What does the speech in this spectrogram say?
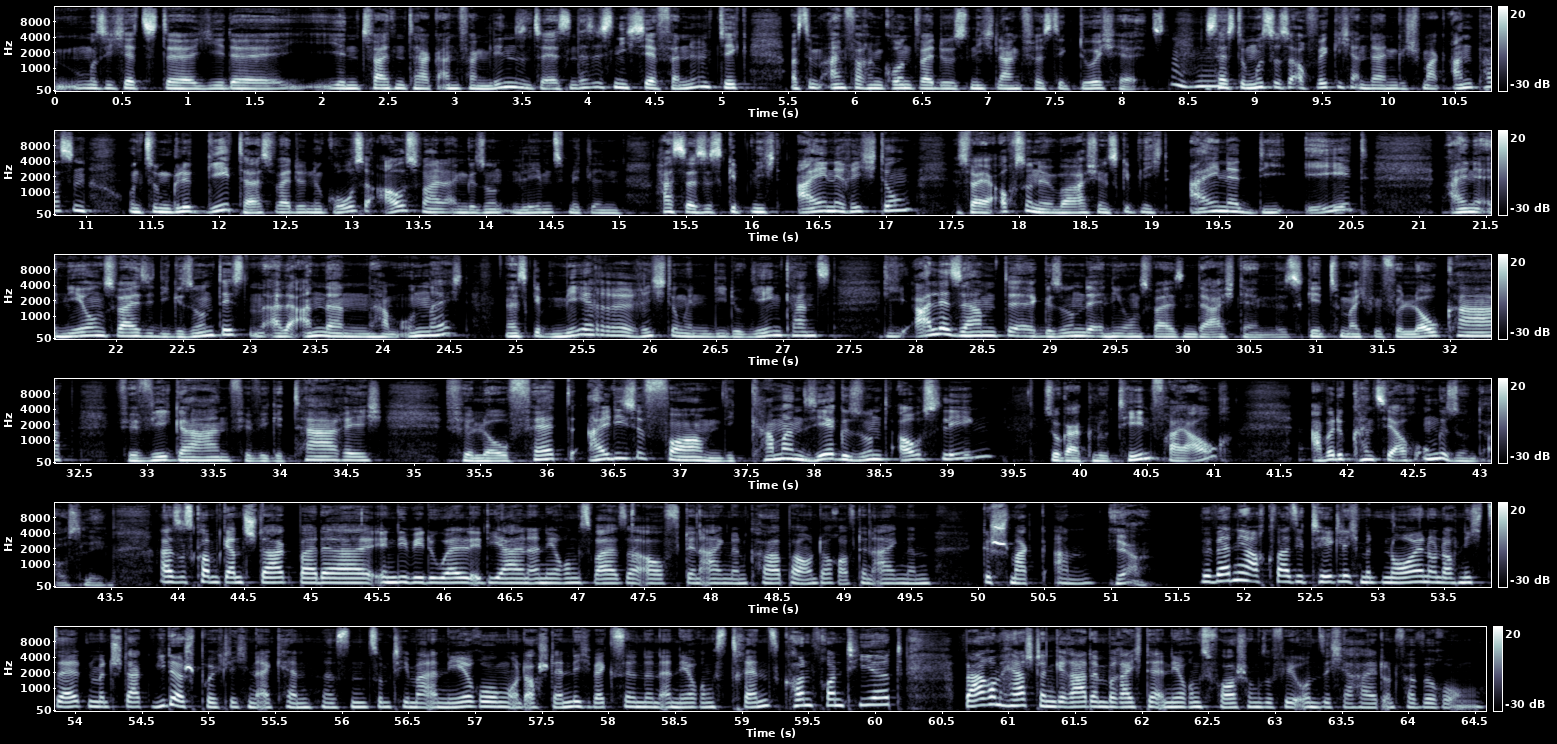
muss ich jetzt äh, jede, jeden zweiten Tag anfangen, Linsen zu essen. Das ist nicht sehr vernünftig, aus dem einfachen Grund, weil du es nicht langfristig durchhältst. Mhm. Das heißt, du musst es auch wirklich an deinen Geschmack anpassen und zum Glück geht das, weil du eine große Auswahl an gesunden Lebensmitteln hast. Also es gibt nicht eine Richtung, das war ja auch so eine Überraschung, es gibt nicht eine Diät, eine Ernährungsweise, die gesund ist und alle anderen haben Unrecht. Es gibt mehrere Richtungen, die du gehen kannst, die allesamt äh, gesunde Ernährungsweise Ernährungsweisen darstellen. Das geht zum Beispiel für Low Carb, für Vegan, für Vegetarisch, für Low Fat. All diese Formen, die kann man sehr gesund auslegen, sogar glutenfrei auch. Aber du kannst ja auch ungesund auslegen. Also es kommt ganz stark bei der individuell idealen Ernährungsweise auf den eigenen Körper und auch auf den eigenen Geschmack an. Ja. Wir werden ja auch quasi täglich mit neuen und auch nicht selten mit stark widersprüchlichen Erkenntnissen zum Thema Ernährung und auch ständig wechselnden Ernährungstrends konfrontiert. Warum herrscht denn gerade im Bereich der Ernährungsforschung so viel Unsicherheit und Verwirrung?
